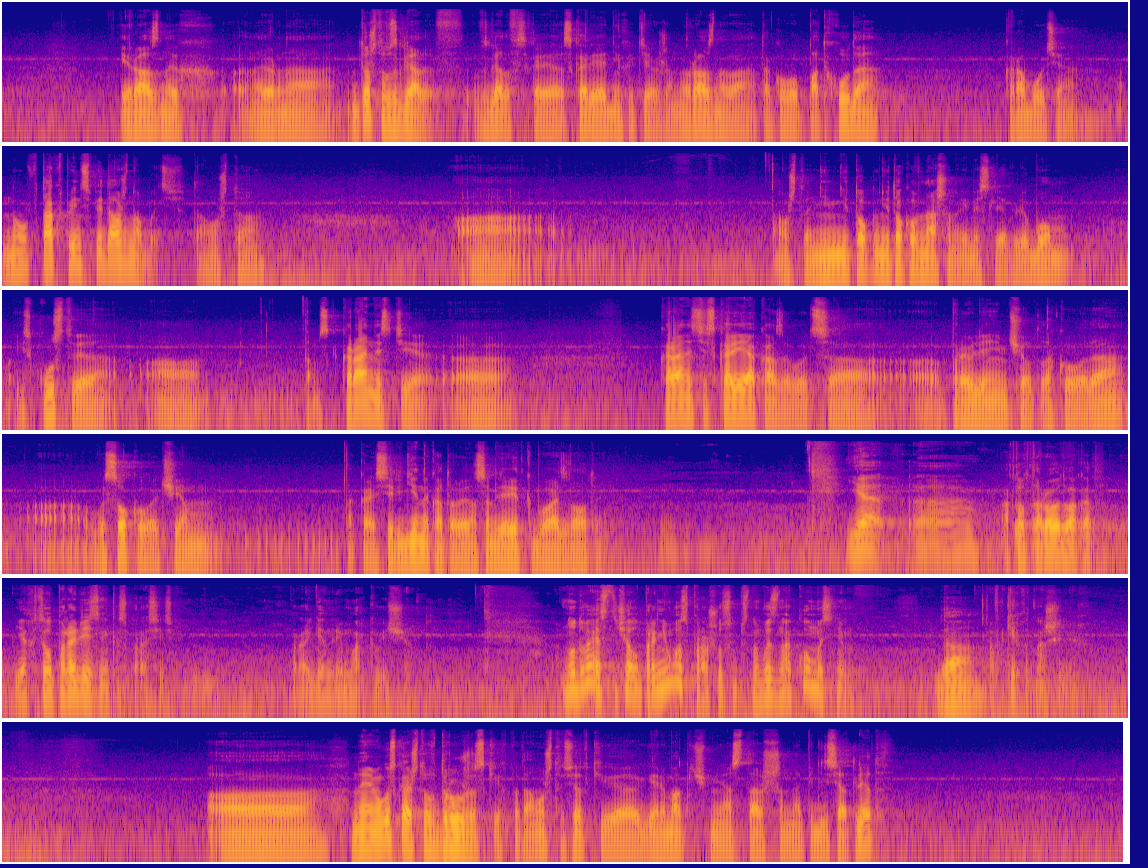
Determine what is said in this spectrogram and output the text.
и разных, наверное, не то что взглядов, взглядов скорее, скорее одних и тех же, но разного такого подхода к работе. Ну, так, в принципе, и должно быть, потому что, а, потому что не, не, только, не только в нашем ремесле, в любом искусстве а, там, крайности, э, крайности скорее оказываются э, проявлением чего-то такого, да, э, высокого, чем такая середина, которая на самом деле редко бывает золотой. Я, э, А кто второй адвокат? я хотел про Резника спросить, про Генрия Марковича. Ну, давай я сначала про него спрошу, собственно. Вы знакомы с ним? Да. А в каких отношениях? А, Но я могу сказать, что в дружеских, потому что все-таки Генрий Маркович меня старше на 50 лет.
